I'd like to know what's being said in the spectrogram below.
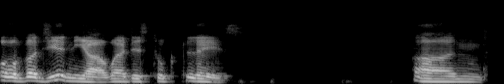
of Virginia where this took place. And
